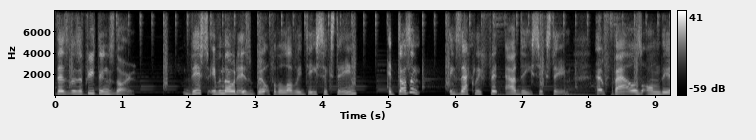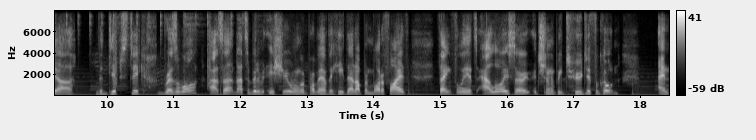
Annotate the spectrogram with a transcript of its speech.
There's, there's a few things though. This, even though it is built for the lovely D16, it doesn't exactly fit our D16. It fouls on the, uh, the dipstick reservoir. Uh, so that's a bit of an issue and we'll probably have to heat that up and modify it. Thankfully it's alloy, so it shouldn't be too difficult. And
